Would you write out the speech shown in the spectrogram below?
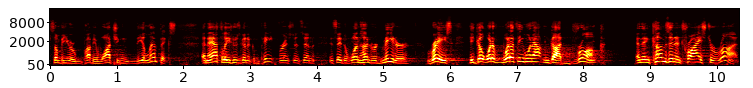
some of you are probably watching the Olympics. An athlete who's going to compete, for instance, in, in say the 100 meter race, he go, what if, what if he went out and got drunk and then comes in and tries to run?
